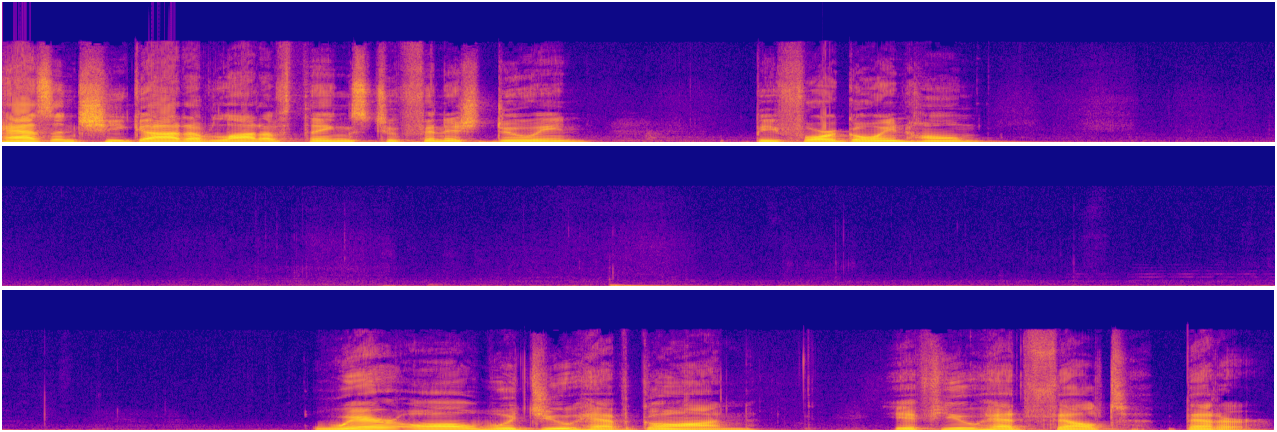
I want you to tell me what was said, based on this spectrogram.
Hasn't she got a lot of things to finish doing before going home? Where all would you have gone if you had felt better?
